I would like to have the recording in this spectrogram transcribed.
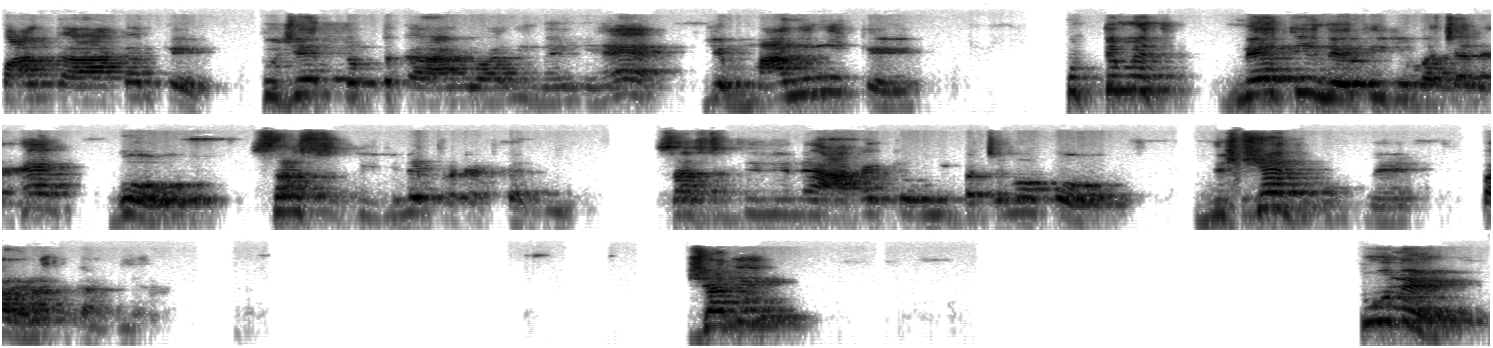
पान करा करके तुझे तृप्त कराने वाली नहीं है। ये मांगनी के कुटमित नेति नेति जो वचन है, वो सरस्वती जी ने प्रकट कर दी सरस्वती जी ने आकर के उन्हीं वचनों को निषेध रूप में परिणत कर दिया। यदि तूने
